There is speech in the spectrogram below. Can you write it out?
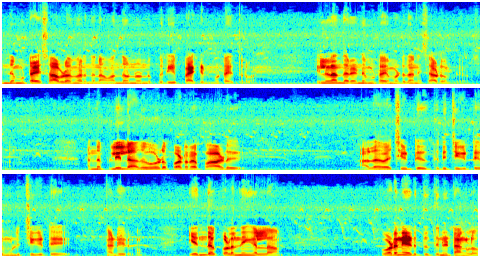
இந்த மிட்டாய் சாப்பிடாம இருந்தேன்னா வந்தோன்னு ஒன்று பெரிய பேக்கெட் மிட்டாய் தருவேன். இல்லைன்னா அந்த ரெண்டு மிட்டாய் மட்டும் தான் நீ சாப்பிட முடியும்னு சொன்னான் அந்த பிள்ளையில் அதோடு படுற பாடு அதை வச்சுக்கிட்டு திரிச்சுக்கிட்டு முடிச்சுக்கிட்டு அப்படி இருக்கும் எந்த குழந்தைங்கள்லாம் உடனே எடுத்து தின்னுட்டாங்களோ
